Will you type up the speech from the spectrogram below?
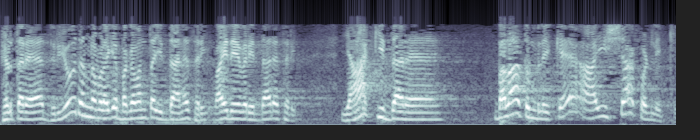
ಹೇಳ್ತಾರೆ ದುರ್ಯೋಧನ ಒಳಗೆ ಭಗವಂತ ಇದ್ದಾನೆ, ಸರಿ. ವಾಯುದೇವರಿದ್ದಾರೆ, ಸರಿ. ಯಾಕಿದ್ದಾರೆ? ಬಲ ತುಂಬಲಿಕ್ಕೆ, ಆಯುಷ್ಯ ಕೊಡ್ಲಿಕ್ಕೆ.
